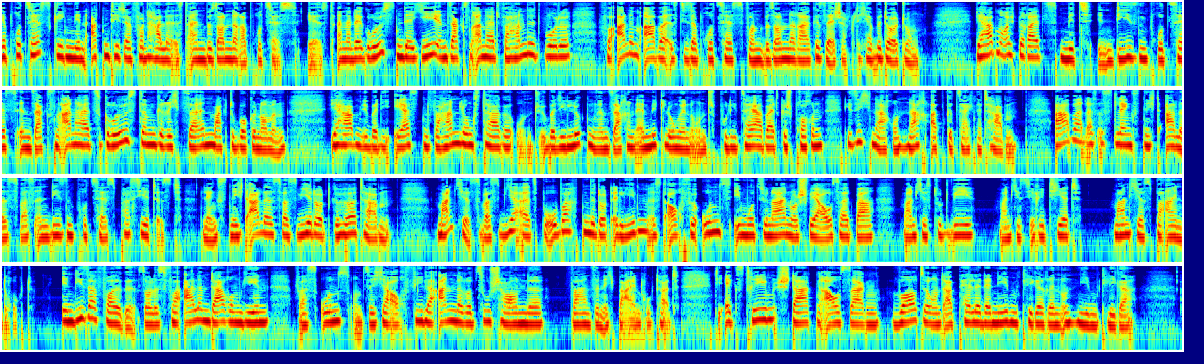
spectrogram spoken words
Der Prozess gegen den Attentäter von Halle ist ein besonderer Prozess. Er ist einer der größten, der je in Sachsen-Anhalt verhandelt wurde. Vor allem aber ist dieser Prozess von besonderer gesellschaftlicher Bedeutung. Wir haben euch bereits mit in diesen Prozess in Sachsen-Anhalts größtem Gerichtssaal in Magdeburg genommen. Wir haben über die ersten Verhandlungstage und über die Lücken in Sachen Ermittlungen und Polizeiarbeit gesprochen, die sich nach und nach abgezeichnet haben. Aber das ist längst nicht alles, was in diesem Prozess passiert ist. Längst nicht alles, was wir dort gehört haben. Manches, was wir als Beobachtende dort erleben, ist auch für uns emotional nur schwer aushaltbar. Manches tut weh, manches irritiert, manches beeindruckt. In dieser Folge soll es vor allem darum gehen, was uns und sicher auch viele andere Zuschauende wahnsinnig beeindruckt hat. Die extrem starken Aussagen, Worte und Appelle der Nebenklägerinnen und Nebenkläger.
